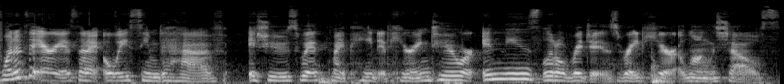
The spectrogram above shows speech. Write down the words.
One of the areas that I always seem to have issues with my paint adhering to are in these little ridges right here along the shelves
